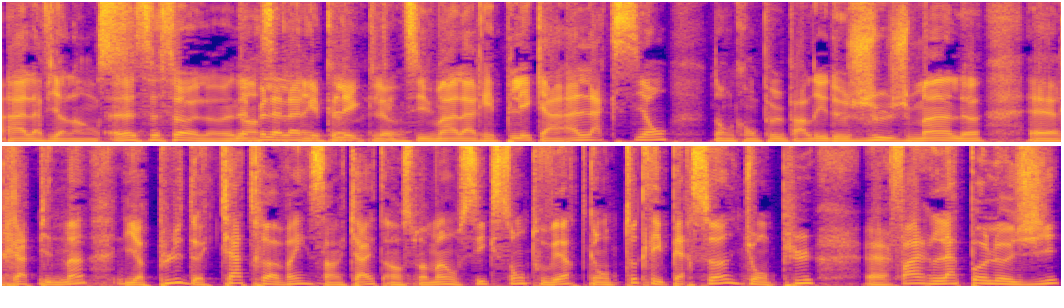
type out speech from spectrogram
à la violence. Euh, c'est ça, là, un appel à la réplique. là. Effectivement, à la réplique, à, l'action. Donc, on peut parler de jugement là, euh, rapidement. Il y a plus de 80 enquêtes en ce moment aussi qui sont ouvertes contre toutes les personnes qui ont pu euh, faire l'apologie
